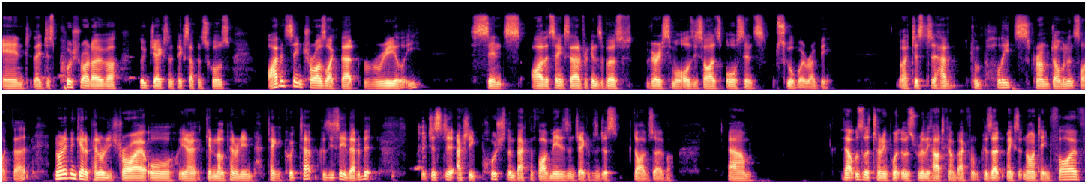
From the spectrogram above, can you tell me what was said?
and they just push right over. Luke Jacobson picks up and scores. I haven't seen tries like that really since either seeing South Africans versus very small Aussie sides or since schoolboy rugby. Like just to have complete scrum dominance like that, not even get a penalty try or you know get another penalty and take a quick tap because you see that a bit, but just to actually push them back the five meters and Jacobson just dives over. Um, that was the turning point that was really hard to come back from because that makes it 19-5.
